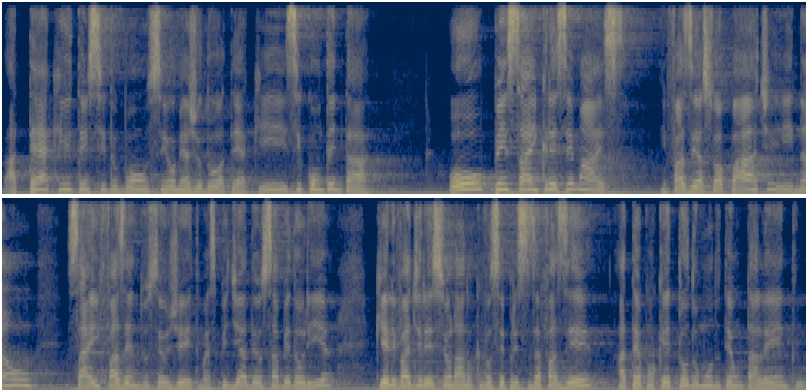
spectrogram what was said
Até aqui tem sido bom, o Senhor me ajudou até aqui, se contentar. Ou pensar em crescer mais, em fazer a sua parte e não sair fazendo do seu jeito, mas pedir a Deus sabedoria, que Ele vai direcionar no que você precisa fazer, até porque todo mundo tem um talento,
